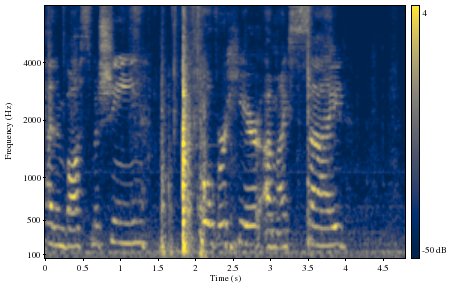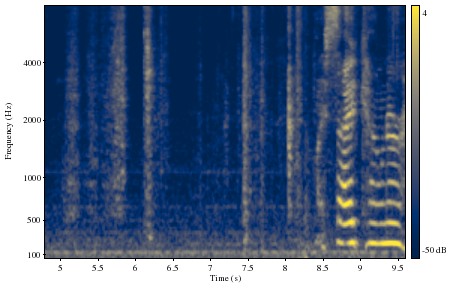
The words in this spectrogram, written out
Cut Emboss machine over here on my side. My side counter.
